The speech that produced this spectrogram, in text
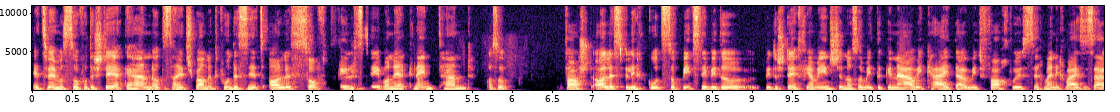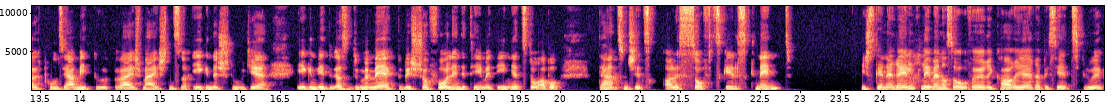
Jetzt, wenn wir es so von der Stärke haben, oder das habe ich jetzt spannend gefunden, das sind jetzt alles Soft Skills, die ihr genannt habt. Also fast alles. Vielleicht geht es so ein bisschen bei der, bei der Steffi am ehesten noch so mit der Genauigkeit, auch mit Fachwissen. Ich meine, ich weiß es auch, ich bekomme es auch mit, du weißt meistens noch irgendeine Studie, irgendwie, also du, man merkt, du bist schon voll in den Themen drin jetzt da, aber da haben sie uns jetzt alles Soft Skills genannt. Ist es generell, bisschen, wenn ihr so auf eure Karriere bis jetzt schaut,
